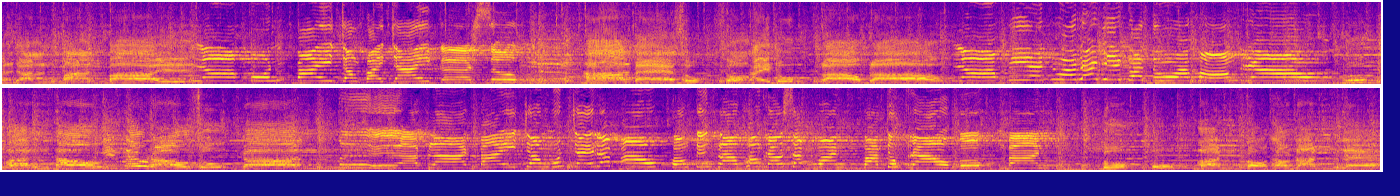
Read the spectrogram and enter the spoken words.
ประจันมันไป โลกหมุนไปจงปล่อยใจเกิดสุข หาแต่สุขโศกให้ทุกข์เปล่าเปล่าหลอกเพียนว่าร้ายดีกว่าตัวของเรา ทุกข์บันเทายิ้มแล้วเราสุขกัน เมื่อปลาดไปจงหมุนใจรับเอาคงถึงคราวของเราสักวัน ความทุกข์เราบุกบัน ทุกข์ปุกมันก็เท่านั้นแหละ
